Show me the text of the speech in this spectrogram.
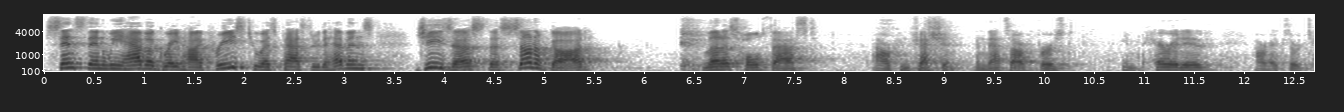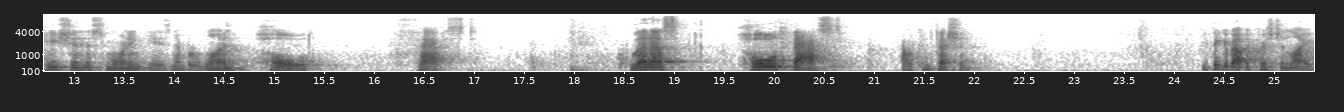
Since then, we have a great high priest who has passed through the heavens, Jesus, the Son of God let us hold fast our confession. And that's our first imperative. Our exhortation this morning is number one hold fast. Let us hold fast our confession. You think about the Christian life,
